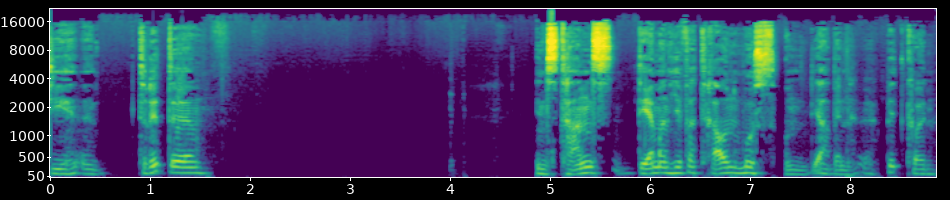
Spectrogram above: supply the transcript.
die äh, dritte Instanz, der man hier vertrauen muss. Und ja, wenn äh, Bitcoin,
